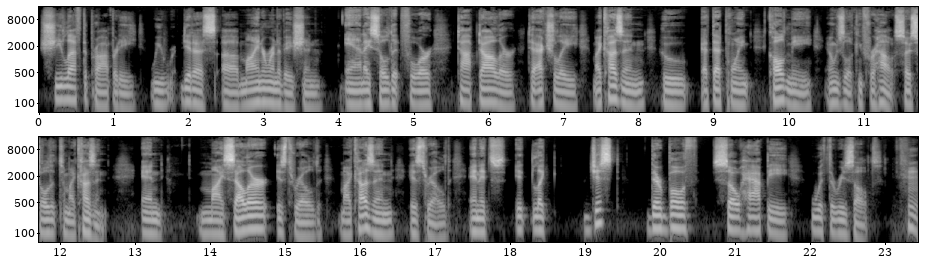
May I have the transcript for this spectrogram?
She left the property. We did a, a minor renovation, and I sold it for top dollar to actually my cousin, who at that point called me and was looking for a house. So I sold it to my cousin. And my seller is thrilled. My cousin is thrilled. And it's it like just they're both so happy with the result. Hmm.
